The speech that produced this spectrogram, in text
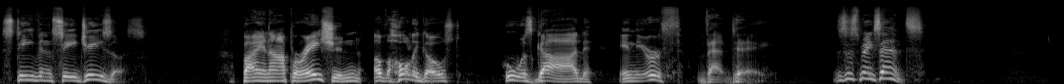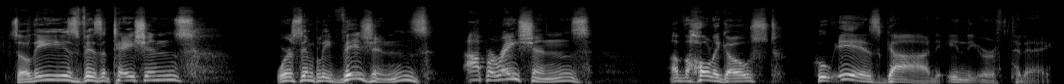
Stephen see Jesus? By an operation of the Holy Ghost who was God in the earth that day. Does this make sense? So these visitations were simply visions operations of the Holy Ghost who is God in the earth today.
